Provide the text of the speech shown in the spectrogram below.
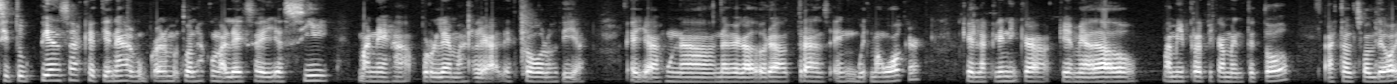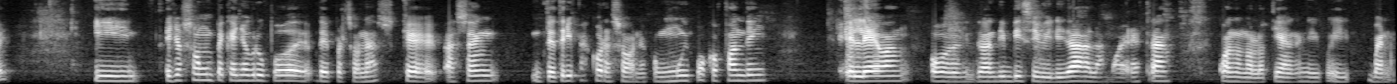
si tú piensas que tienes algún problema, tú hablas con Alexa, ella sí maneja problemas reales todos los días. Ella es una navegadora trans en Whitman Walker, que es la clínica que me ha dado a mí prácticamente todo hasta el sol de hoy. Y ellos son un pequeño grupo de, personas que hacen de tripas corazones, con muy poco funding, elevan o dan invisibilidad a las mujeres trans cuando no lo tienen. Y, bueno,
